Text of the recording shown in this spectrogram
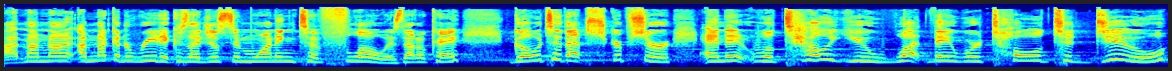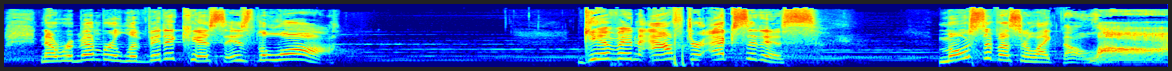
I'm not, I'm not going to read it because I just am wanting to flow. Is that okay? Go to that scripture and it will tell you what they were told to do. Now remember, Leviticus is the law given after Exodus. Most of us are like, the law.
